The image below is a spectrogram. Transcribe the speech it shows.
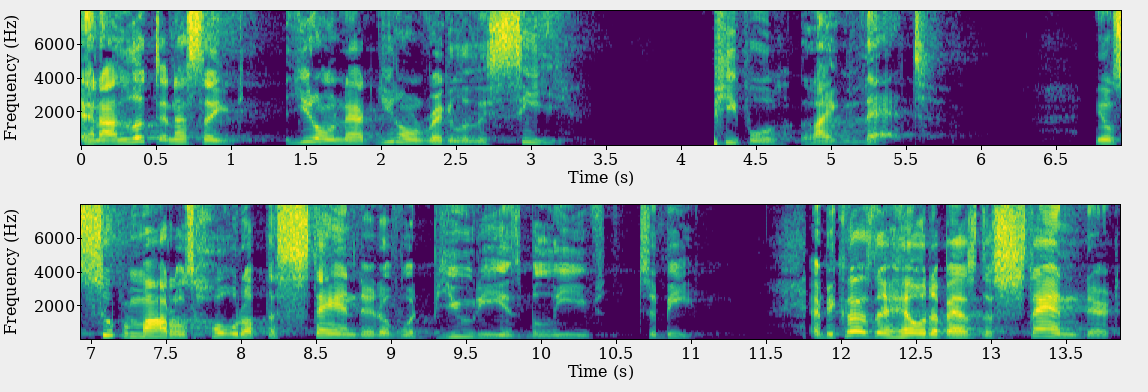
And I looked and I said, you don't, you don't regularly see people like that. You know, supermodels hold up the standard of what beauty is believed to be. And because they're held up as the standard,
